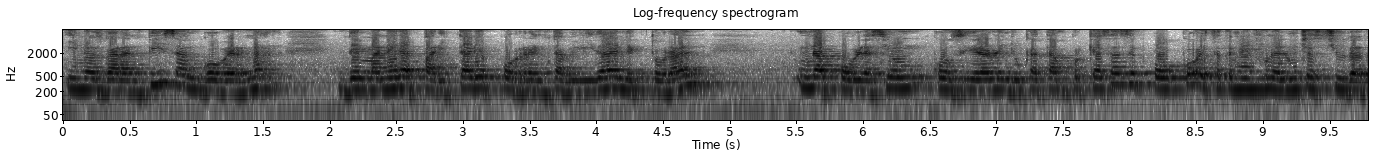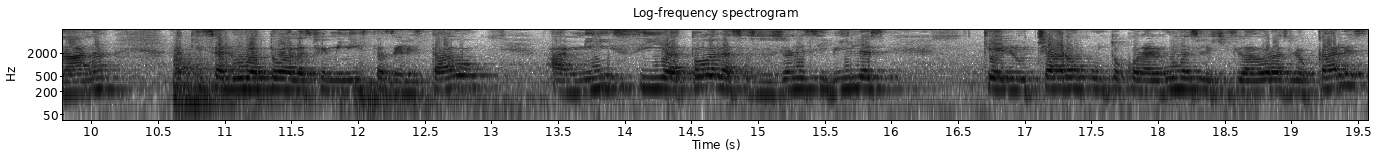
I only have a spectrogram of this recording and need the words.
y nos garantizan gobernar de manera paritaria por rentabilidad electoral una población considerable en Yucatán, porque hasta hace poco, esta también fue una lucha ciudadana, aquí saludo a todas las feministas del Estado, a mí sí, a todas las asociaciones civiles que lucharon junto con algunas legisladoras locales,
